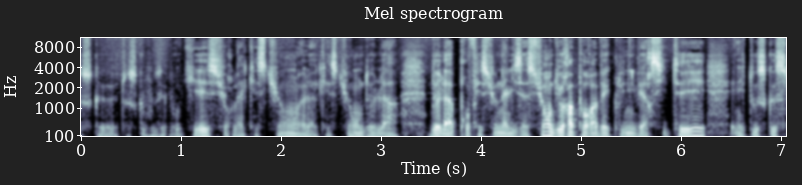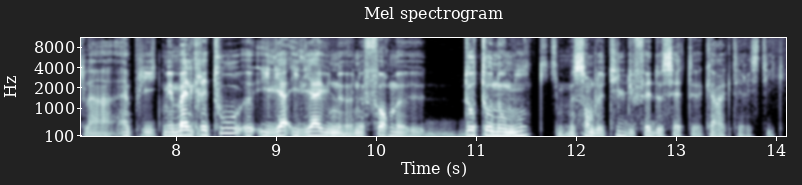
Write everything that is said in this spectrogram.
tout ce que, vous évoquiez sur la question, la question de, la, de la professionnalisation, du rapport avec l'université et tout ce que cela implique. Mais malgré tout, euh, il y a, il y a une, forme d'autonomie, me semble-t-il, du fait de cette caractéristique.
